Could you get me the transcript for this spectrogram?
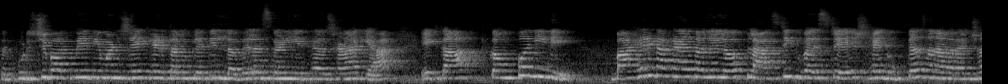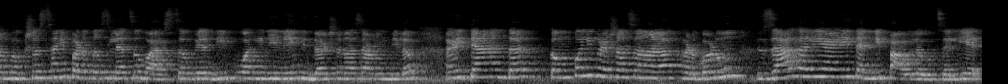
तर पुढची बातमी ती म्हणजे खेड तालुक्यातील लबेलसगणी येथे असणाऱ्या एका कंपनीने बाहेर टाकण्यात आलेलं प्लास्टिक वेस्टेज हे दुभत्या जनावरांच्या भक्षस्थानी पडत असल्याचं वास्तव्य दीप वाहिनीने निदर्शनास आणून दिलं आणि त्यानंतर कंपनी प्रशासनाला खडबडून जाग आली आणि त्यांनी पावलं उचलली आहेत.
